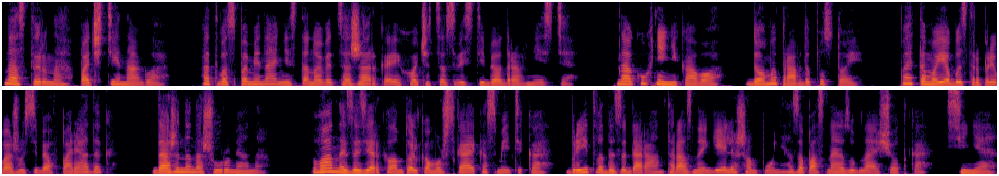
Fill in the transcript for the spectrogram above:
Настырно, почти нагло. От воспоминаний становится жарко и хочется свести бедра вместе. На кухне никого, дом и правда пустой. Поэтому я быстро привожу себя в порядок, даже наношу румяна. В ванной за зеркалом только мужская косметика, бритва, дезодорант, разные гели, шампунь, запасная зубная щетка, синяя.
